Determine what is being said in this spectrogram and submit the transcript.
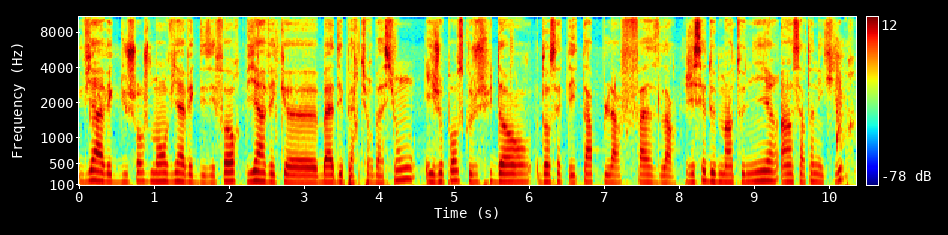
vient avec du changement, vient avec des efforts, vient avec euh, bah, des perturbations. Et je pense que je suis dans, dans cette étape-là, phase-là. J'essaie de maintenir un certain équilibre,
